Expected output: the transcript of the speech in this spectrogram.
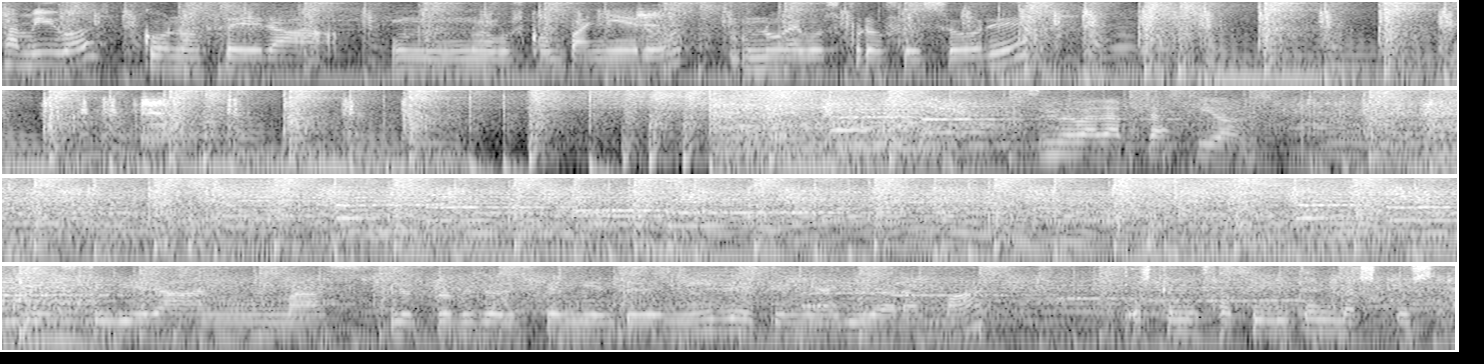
amigos, conocer a nuevos compañeros, nuevos profesores. nueva adaptación. Que estuvieran más los profesores pendientes de mí, de que me ayudaran más. Pues que me faciliten las cosas.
